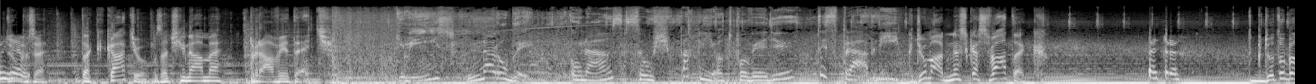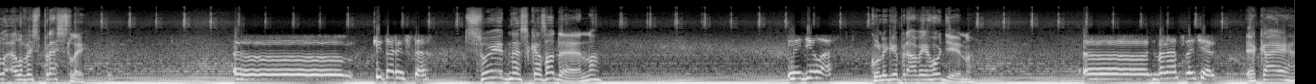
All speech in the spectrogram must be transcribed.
Můžem. Dobře, tak Káťo, začínáme právě teď. Kvíz na ruby. U nás jsou špatné odpovědi, ty správný. Kdo má dneska svátek? Petr. Kdo to byl Elvis Presley? Uh, kytarista. Co je dneska za den? Neděle. Kolik je právě hodin? Uh, 12 večer. Jaká je,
